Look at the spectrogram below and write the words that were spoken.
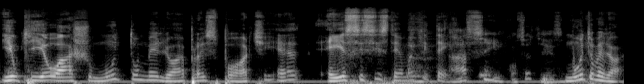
E o que eu acho muito melhor para o esporte é, é esse sistema que tem. Ah, sim, com certeza. Muito melhor.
